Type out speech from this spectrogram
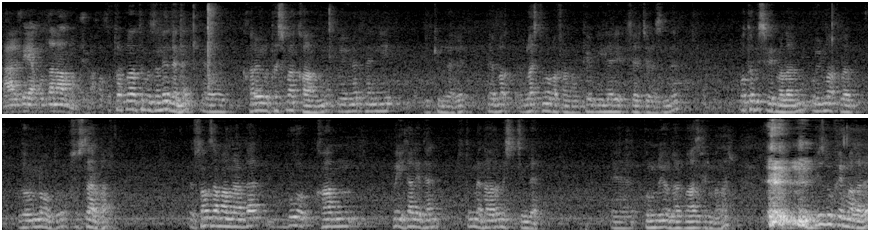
Tarife yapıldan almamış. Akıllı Bu toplantımızın nedeni e, Karayolu Taşıma Kanunu ve yönetmenliği hükümleri ve bak, Ulaştırma Bakanlığı'nın tebliğleri çerçevesinde otobüs firmalarının uymakla zorunlu olduğu hususlar var. E, Son zamanlarda bu kanunu ihlal eden tutum ve davranış içinde e, bulunuyorlar bazı firmalar. Biz bu firmaları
